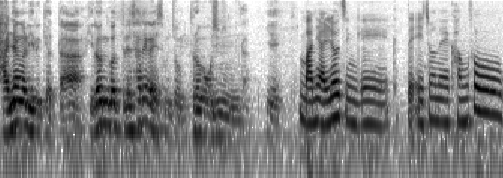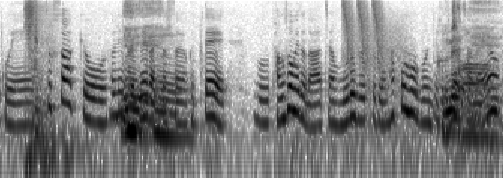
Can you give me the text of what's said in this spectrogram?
반향을 일으켰다 이런 것들의 사례가 있으면 좀 들어보고 싶습니다. 예. 많이 알려진 게 그때 예전에 강서구에 특수학교 설립 예, 문제가 예, 예. 있었어요. 그때 뭐 방송에도 나왔지만 무릎을 꿇은 학부모분들이 그렇죠. 있었잖아요. 예.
